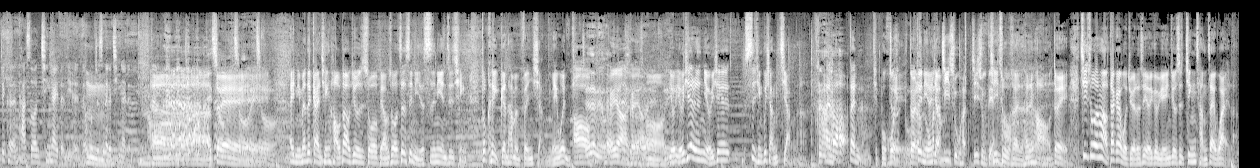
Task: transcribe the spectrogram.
就可能他说亲爱的女人，我就是那个亲爱的女人，没错没错，哎，你们的感情。好到就是说，比方说这是你的思念之情，都可以跟他们分享，没问题，哦。绝对没问题，可以啊，可以啊。哦，有有一些人有一些事情不想讲啊，但 但不会，对，对你来讲基础很基础点，基础很很好，对，基础很好。大概我觉得是有一个原因，就是经常在外了。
